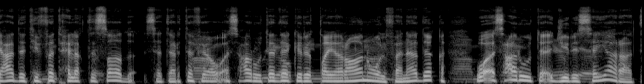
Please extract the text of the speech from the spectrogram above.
إعادة فتح الاقتصاد سترتفع أسعار تذاكر الطيران والفنادق وأسعار تأجير السيارات.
